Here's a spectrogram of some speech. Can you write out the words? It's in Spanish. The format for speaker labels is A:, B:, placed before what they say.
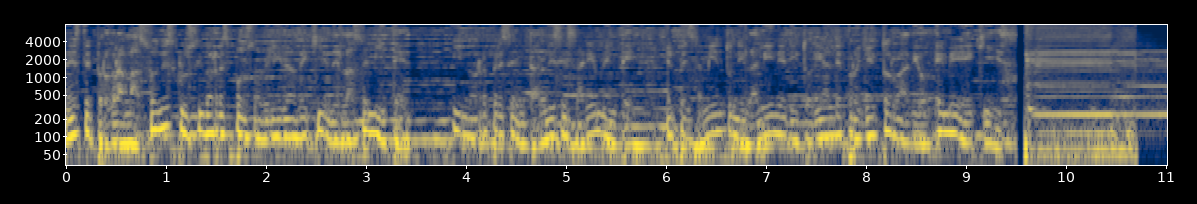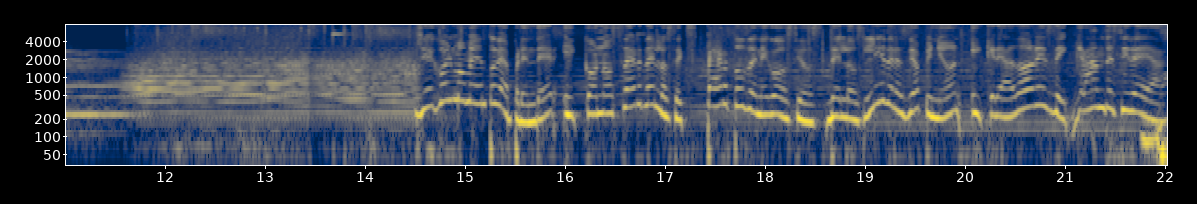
A: en este programa son exclusiva responsabilidad de quienes las emiten y no representan necesariamente el pensamiento ni la línea editorial de Proyecto Radio MX.
B: Llegó el momento de aprender y conocer de los expertos de negocios, de los líderes de opinión y creadores de grandes ideas.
